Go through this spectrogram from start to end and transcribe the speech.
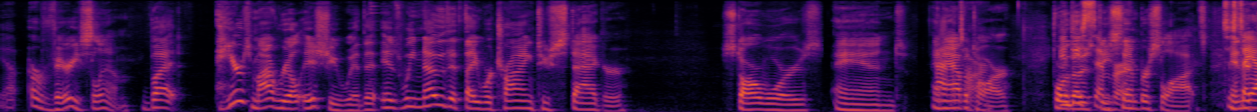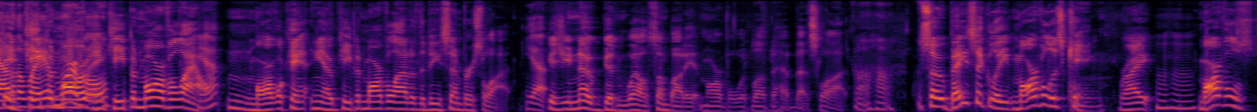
Yep. are very slim. But here's my real issue with it is we know that they were trying to stagger Star Wars and an Avatar. Avatar, for In those December. December, slots To stay out of the way of keeping Mar- Marvel. and keeping Marvel out. Yep. Mm, Marvel can't, you know, keeping Marvel out of the December slot. Yep. because you know good and well somebody at Marvel would love to have that slot. Uh huh. So basically, Marvel is king, right? Marvel's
